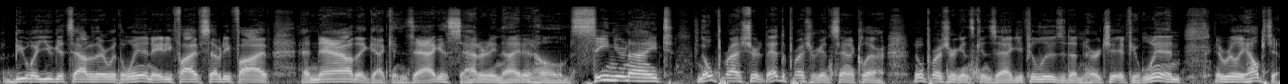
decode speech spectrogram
BYU gets out of there with a win, 85 75. And now they got Gonzaga Saturday night at home. Senior night, no pressure. They had the pressure against Santa Clara. No pressure against Gonzaga. If you lose, it doesn't hurt you. If you win, it really helps you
